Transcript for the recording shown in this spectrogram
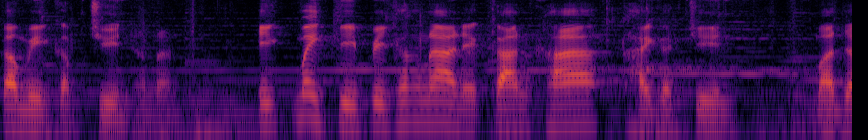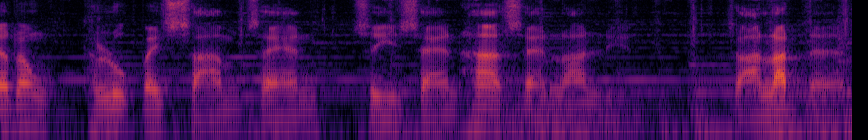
ก็มีกับจีนเท่านั้น อีกไม่กี่ปีข้างหน้าเนี่ยการค้าไทยกับจีน มันจะต้องทะลุไป 3 0 0 0 0 0 4 0 0 0 0 5 0 0 0 0 ล้านเหรียญสหรัฐนะ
